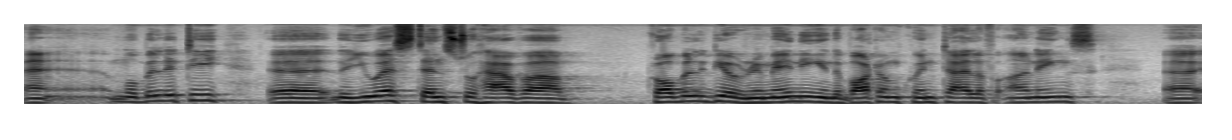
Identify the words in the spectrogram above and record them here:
Uh, mobility, uh, the U.S. tends to have a probability of remaining in the bottom quintile of earnings. Uh,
